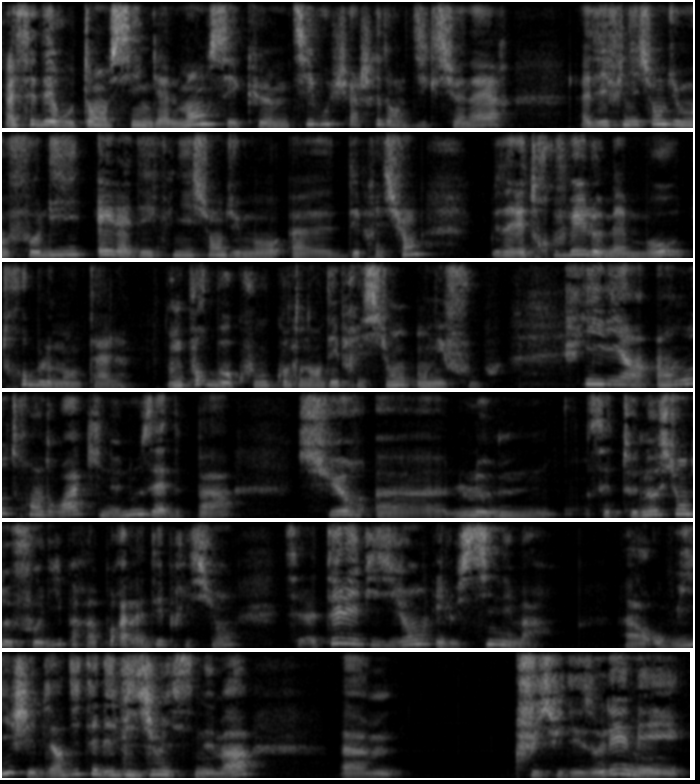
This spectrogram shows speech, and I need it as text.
assez déroutant aussi également, c'est que si vous cherchez dans le dictionnaire la définition du mot folie et la définition du mot euh, dépression, vous allez trouver le même mot, trouble mental. Donc pour beaucoup, quand on est en dépression, on est fou. Il y a un autre endroit qui ne nous aide pas sur euh, cette notion de folie par rapport à la dépression, c'est la télévision et le cinéma. Alors oui, j'ai bien dit télévision et cinéma. Euh, je suis désolée, mais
